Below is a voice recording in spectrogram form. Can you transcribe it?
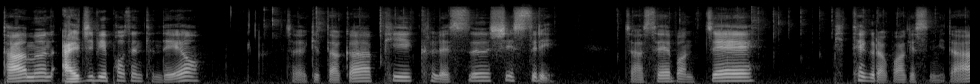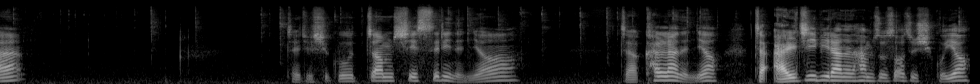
다음은 RGB 퍼센트인데요. 자, 여기다가 P 클래스 C3. 자, 세 번째 P 태그라고 하겠습니다. 자, 해주시고 .c3는요. 자, 칼라는요. 자, RGB라는 함수 써주시고요.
